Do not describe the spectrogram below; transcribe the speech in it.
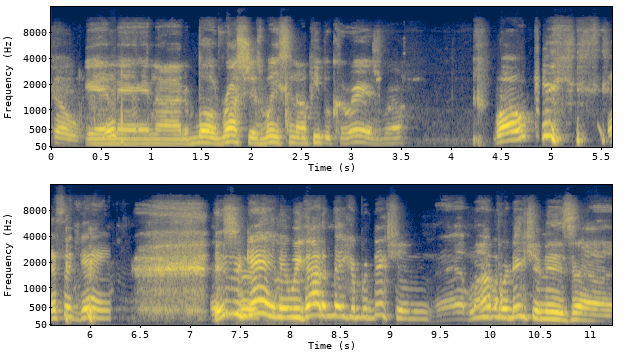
So yeah, man, uh, the boy Rush is wasting on people's careers, bro. Well, it's a game. It's, it's a game, and we got to make a prediction. my prediction is, uh,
